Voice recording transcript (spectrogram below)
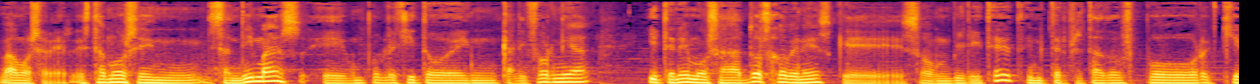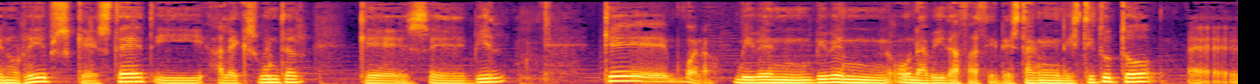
Vamos a ver, estamos en San Dimas, eh, un pueblecito en California, y tenemos a dos jóvenes que son Bill y Ted, interpretados por Keanu Reeves, que es Ted, y Alex Winter, que es eh, Bill, que, bueno, viven, viven una vida fácil. Están en el instituto, eh,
